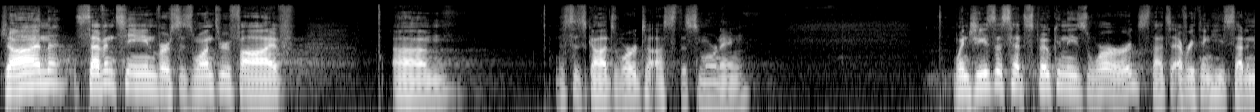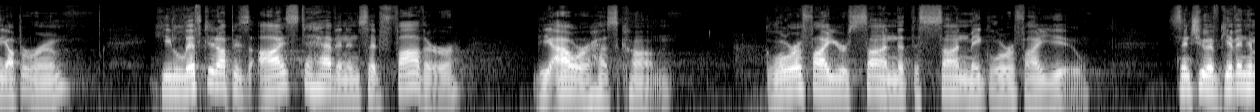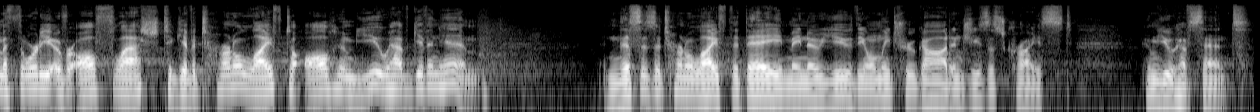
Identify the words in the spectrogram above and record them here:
John 17, verses 1 through 5. Um, this is God's word to us this morning. When Jesus had spoken these words, that's everything he said in the upper room, he lifted up his eyes to heaven and said, Father, the hour has come. Glorify your Son, that the Son may glorify you since you have given him authority over all flesh to give eternal life to all whom you have given him. And this is eternal life, that they may know you, the only true God, and Jesus Christ, whom you have sent.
